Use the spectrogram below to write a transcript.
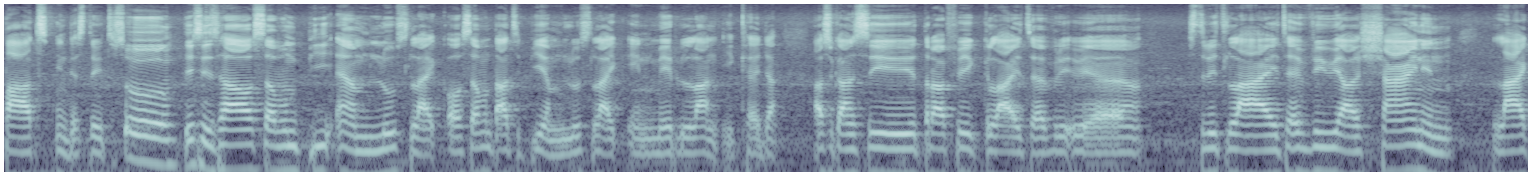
parts in the state. So this is how 7 p.m. looks like, or 7:30 p.m. looks like in Maryland, Ikeja. As you can see, traffic lights everywhere, street lights everywhere shining like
